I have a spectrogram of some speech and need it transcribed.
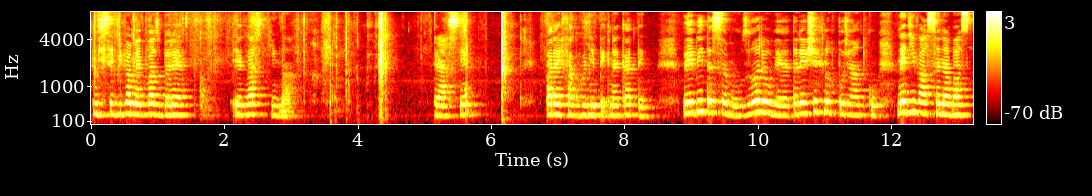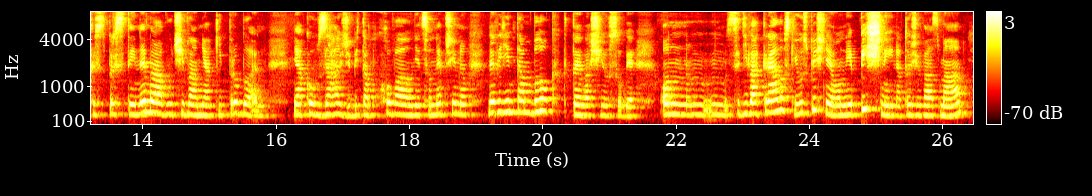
Když se dívám, jak vás bere, jak vás vnímá. Krásně. Padají fakt hodně pěkné karty. Líbíte se mu vzhledově, tady je všechno v pořádku, nedívá se na vás skrz prsty, nemá vůči vám nějaký problém, nějakou záž, by tam choval něco nepříjemného. Nevidím tam blok k té vaší osobě. On mm, se dívá královsky úspěšně, on je pišný na to, že vás má.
